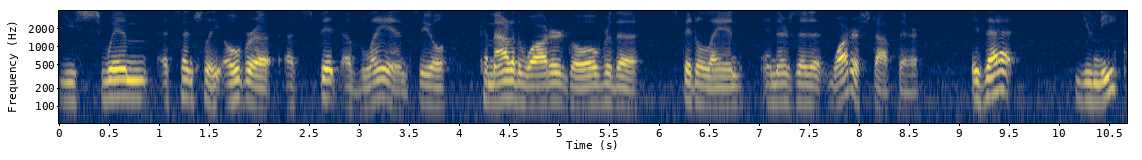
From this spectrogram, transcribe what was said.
you swim essentially over a, a spit of land. So you'll come out of the water, go over the spit of land, and there's a water stop there. Is that unique?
